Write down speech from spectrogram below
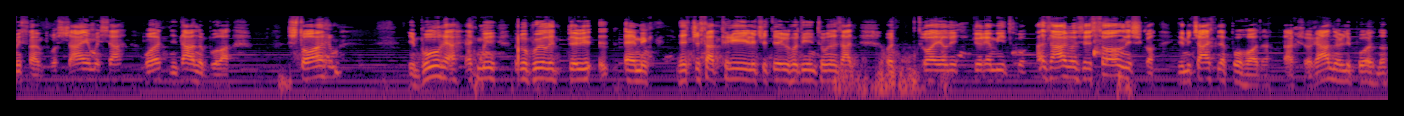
Ми з вами прощаємося. От недавно була шторм і буря, як ми робили Емік десь часа 3 чи 4 години тому назад от строїли пірамідку. А зараз вже сонечко, замечательна погода. Так що рано чи поздно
